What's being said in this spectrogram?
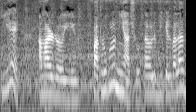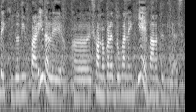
গিয়ে আমার ওই পাথরগুলো নিয়ে আসো। তাহলে বিকেলবেলা দেখি, যদি পারি তাহলে স্বর্ণকারের দোকানে গিয়ে বানাতে দিয়ে আসব।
